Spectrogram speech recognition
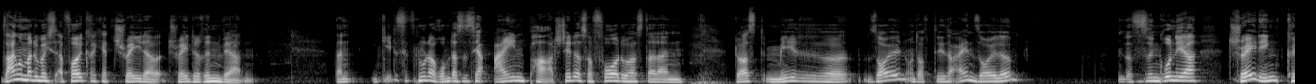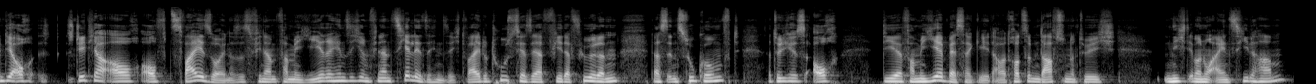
sagen wir mal, du möchtest erfolgreicher Trader, Traderin werden. Dann geht es jetzt nur darum, das ist ja ein Part. Stell dir das so vor, du hast da dein, du hast mehrere Säulen und auf dieser einen Säule, das ist im Grunde ja, Trading könnt ihr auch, steht ja auch auf zwei Säulen. Das ist familiäre Hinsicht und finanzielle Hinsicht, weil du tust ja sehr viel dafür dann, dass in Zukunft natürlich es auch dir familiär besser geht. Aber trotzdem darfst du natürlich nicht immer nur ein Ziel haben,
